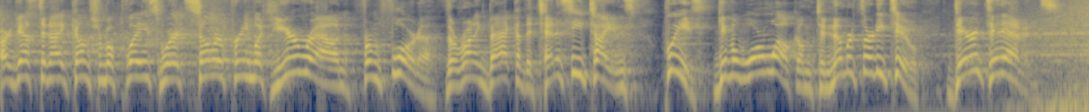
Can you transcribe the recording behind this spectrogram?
Our guest tonight comes from a place where it's summer pretty much year round from Florida, the running back of the Tennessee Titans. Please give a warm welcome to number 32, Darrynton Evans.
